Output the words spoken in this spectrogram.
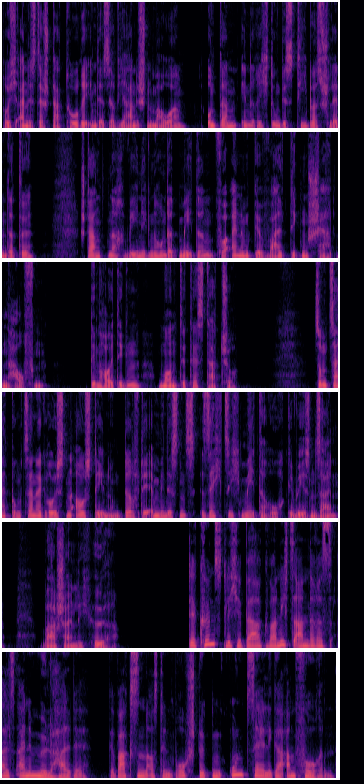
durch eines der Stadttore in der Servianischen Mauer und dann in Richtung des Tibers schlenderte, stand nach wenigen hundert Metern vor einem gewaltigen Scherbenhaufen, dem heutigen Monte Testaccio. Zum Zeitpunkt seiner größten Ausdehnung dürfte er mindestens 60 Meter hoch gewesen sein, wahrscheinlich höher. Der künstliche Berg war nichts anderes als eine Müllhalde, gewachsen aus den Bruchstücken unzähliger Amphoren.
